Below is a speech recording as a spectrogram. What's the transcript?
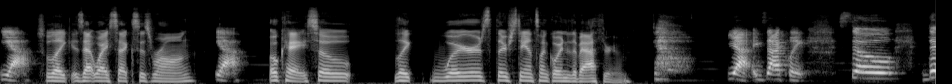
Yeah. So, like, is that why sex is wrong? Yeah. Okay. So, like, where's their stance on going to the bathroom? Yeah, exactly. So the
